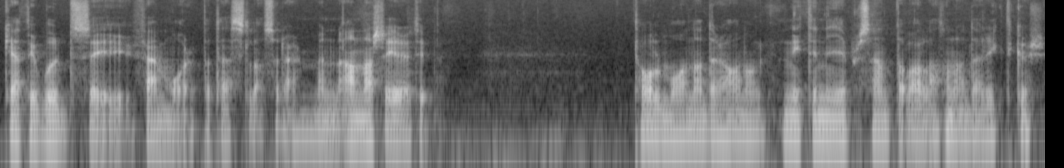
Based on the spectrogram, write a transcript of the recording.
Cathy Woods är ju fem år på Tesla och sådär. Men annars är det typ 12 månader har nog 99% av alla sådana där riktkurs.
